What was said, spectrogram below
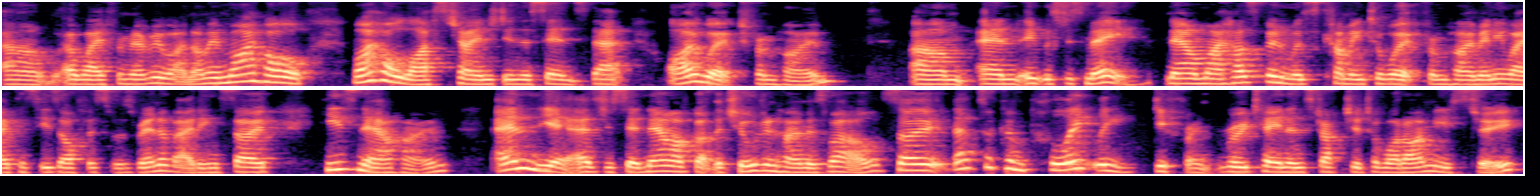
uh, away from everyone. I mean, my whole my whole life's changed in the sense that I worked from home. Um, and it was just me. Now, my husband was coming to work from home anyway because his office was renovating. So he's now home. And yeah, as you said, now I've got the children home as well. So that's a completely different routine and structure to what I'm used to,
